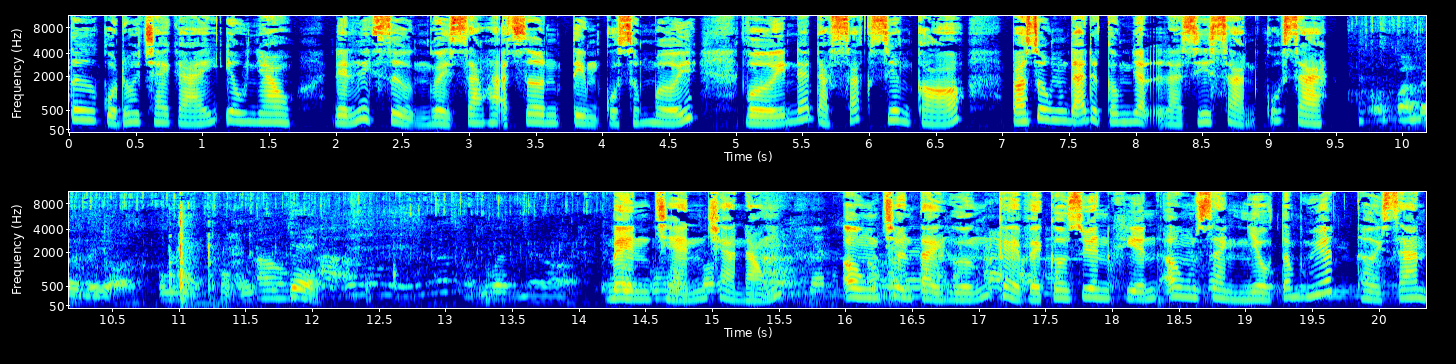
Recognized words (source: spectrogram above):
tư của đôi trai gái yêu nhau đến lịch sử người Giao Hạ Sơn tìm cuộc sống mới với nét đặc sắc riêng có, báo dung đã được công nhận là di sản quốc gia. Bên chén trà nóng, ông Trương Tài Hướng kể về cơ duyên khiến ông dành nhiều tâm huyết, thời gian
